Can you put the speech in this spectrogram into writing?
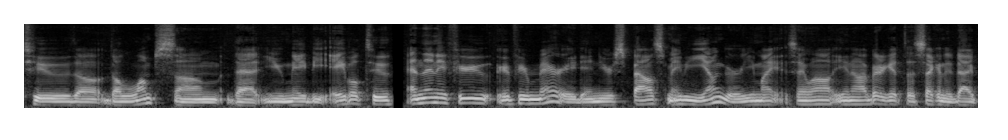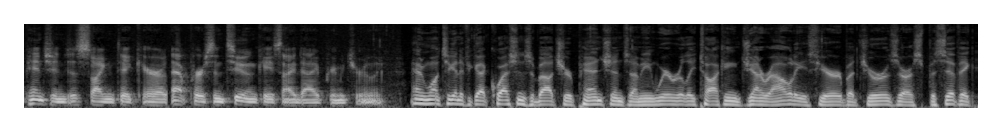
to the, the lump sum that you may be able to. And then if you if you're married and your spouse may be younger, you might say, well, you know, I better get the second to die pension just so I can take care of that person too in case I die prematurely. And once again, if you've got questions about your pensions, I mean, we're really talking generalities here, but yours are specific.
